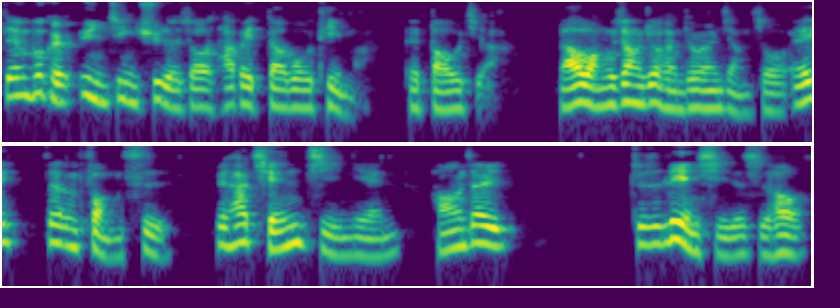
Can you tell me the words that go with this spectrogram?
Devin Booker 运进去的时候，他被 double team 嘛，被包夹。然后网络上就很多人讲说，哎，这很讽刺，因为他前几年好像在就是练习的时候。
